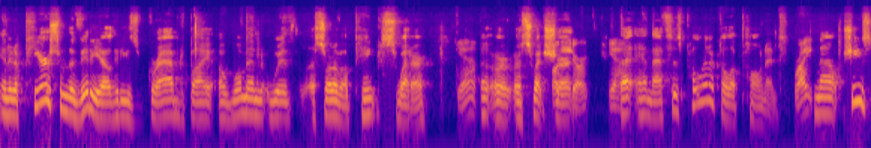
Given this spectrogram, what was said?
And it appears from the video that he's grabbed by a woman with a sort of a pink sweater yeah. or, or a sweatshirt. Or. Yeah. That, and that's his political opponent. Right. Now she's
